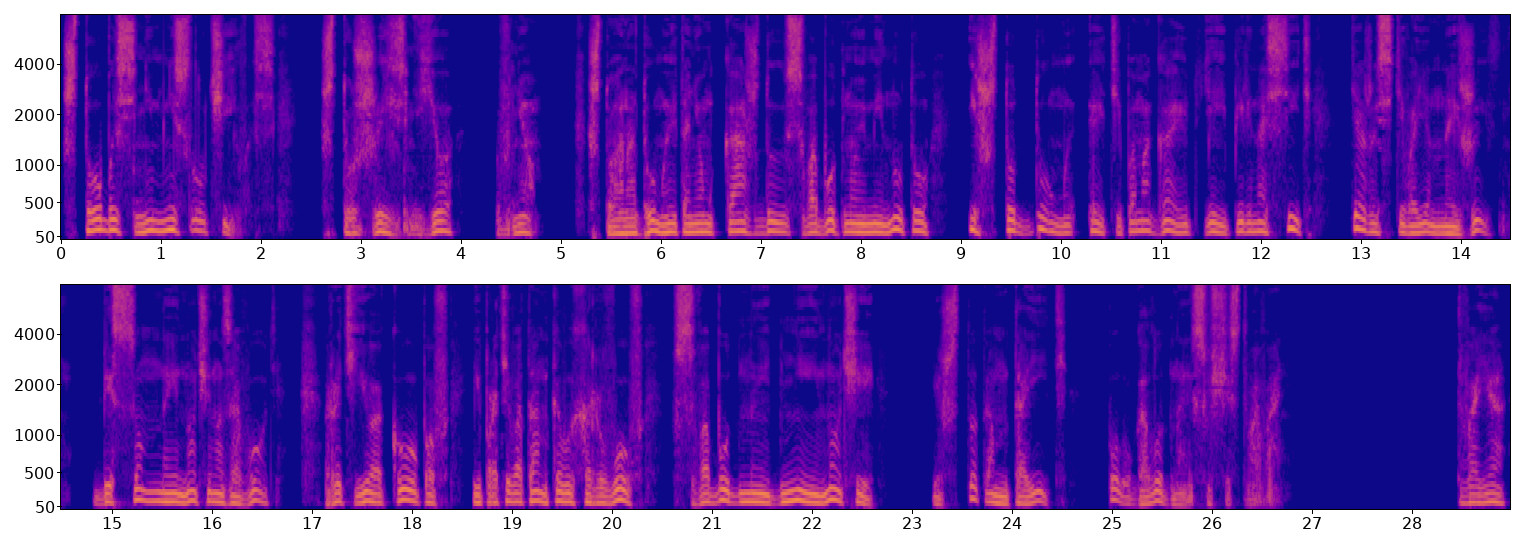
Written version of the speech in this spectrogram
что бы с ним ни случилось, что жизнь ее в нем, что она думает о нем каждую свободную минуту и что думы эти помогают ей переносить тяжести военной жизни, бессонные ночи на заводе, рытье окопов и противотанковых рвов в свободные дни и ночи, и что там таить полуголодное существование. Твоя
